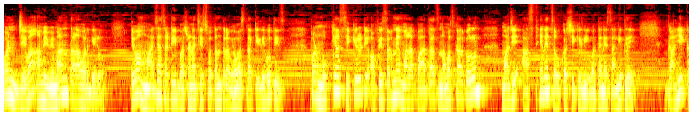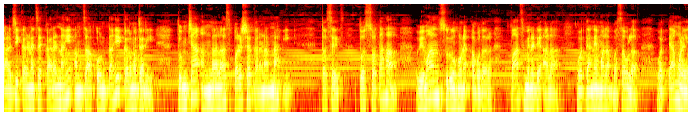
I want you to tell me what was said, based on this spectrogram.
पण जेव्हा आम्ही विमानतळावर गेलो तेव्हा माझ्यासाठी बसण्याची स्वतंत्र व्यवस्था केली होतीच. पण मुख्य सिक्युरिटी ऑफिसरने मला पाहताच नमस्कार करून माझी आस्थेने चौकशी केली व त्याने सांगितले काही काळजी करण्याचे कारण नाही आमचा कोणताही कर्मचारी तुमच्या अंगाला स्पर्श करणार नाही. तसेच तो स्वतः विमान सुरू होण्या अगोदर पाच मिनिटे आला व त्याने मला बसवलं व त्यामुळे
